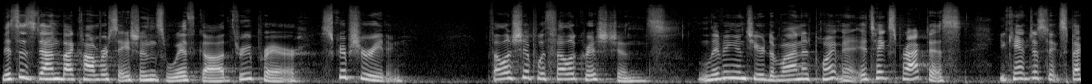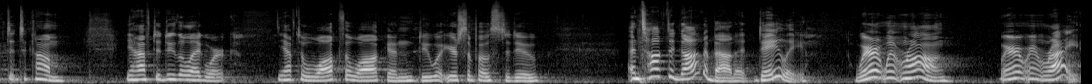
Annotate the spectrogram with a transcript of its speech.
This is done by conversations with God through prayer, scripture reading, fellowship with fellow Christians, living into your divine appointment. It takes practice. You can't just expect it to come. You have to do the legwork. You have to walk the walk and do what you're supposed to do. And talk to God about it daily where it went wrong, where it went right,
